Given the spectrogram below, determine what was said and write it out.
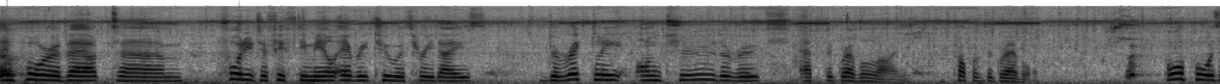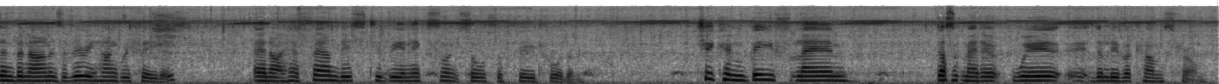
and pour about um, 40 to 50 ml every two or three days directly onto the roots at the gravel line, top of the gravel. Pawpaws and bananas are very hungry feeders and I have found this to be an excellent source of food for them. Chicken, beef, lamb, doesn't matter where the liver comes from.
